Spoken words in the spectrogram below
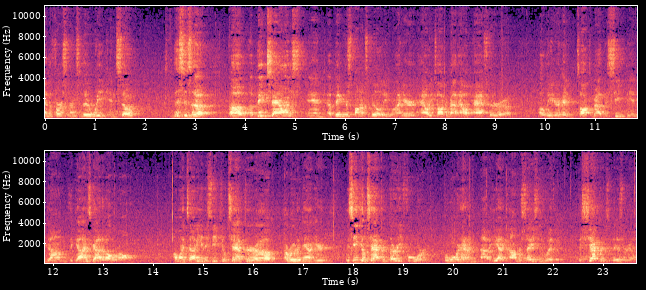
and the first fruits of their week. And so this is a, a, a big challenge and a big responsibility. When I hear how Howie talk about how a pastor or a, a leader had talked about the sheep being dumb, the guy's got it all wrong. I want to tell you in Ezekiel chapter, uh, I wrote it down here. Ezekiel chapter 34, the Lord had a, uh, he had a conversation with the shepherds of Israel.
